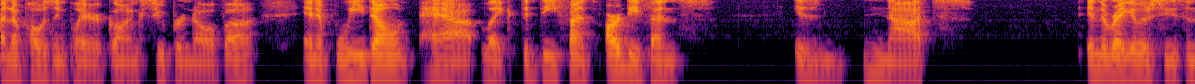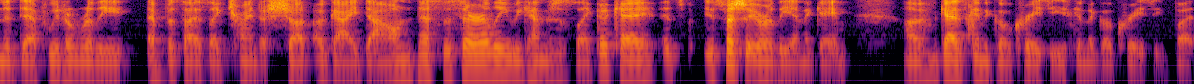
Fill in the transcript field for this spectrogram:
an opposing player going supernova. And if we don't have like the defense, our defense is not in the regular season of depth we don't really emphasize like trying to shut a guy down necessarily. We kind of just like okay it's especially early in a game uh, if a guy's going to go crazy he's going to go crazy. But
